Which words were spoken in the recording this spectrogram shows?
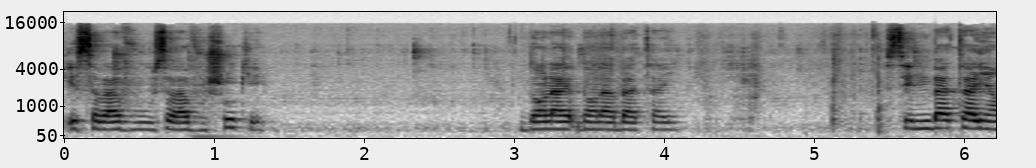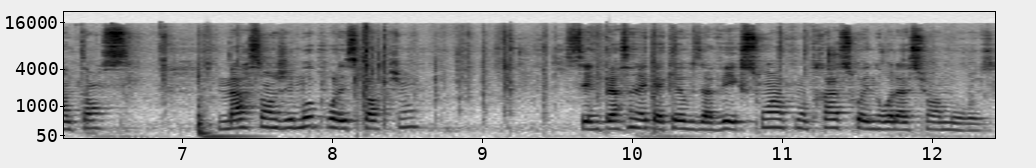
et ça va vous, ça va vous choquer dans la, dans la bataille. C'est une bataille intense. Mars en gémeaux pour les scorpions, c'est une personne avec laquelle vous avez soit un contrat, soit une relation amoureuse.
